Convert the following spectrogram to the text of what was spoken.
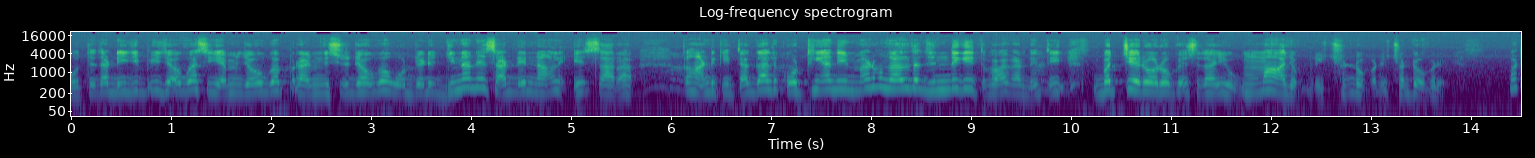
ਉੱਥੇ ਤਾਂ ਡੀਜੀਪੀ ਜਾਊਗਾ, ਸੀਐਮ ਜਾਊਗਾ, ਪ੍ਰਾਈਮ ਮਿਨਿਸਟਰ ਜਾਊਗਾ, ਹੋਰ ਜਿਹੜੇ ਜਿਨ੍ਹਾਂ ਨੇ ਸਾਡੇ ਨਾਲ ਇਹ ਸਾਰਾ ਕਾਂਡ ਕੀਤਾ, ਗੱਲ ਕੋਠੀਆਂ ਦੀ, ਮੈਡਮ ਗੱਲ ਤਾਂ ਜ਼ਿੰਦਗੀ ਤਬਾਹ ਕਰ ਦਿੱਤੀ। ਬੱਚੇ ਰੋ ਰੋ ਕੇ ਸਦਾਈ ਮਾਂ ਜੋ ਪਰੀ ਛੱਡੋ ਪਰੇ ਛੱਡੋ ਪਰੇ ਬਟ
